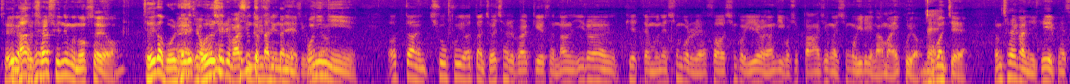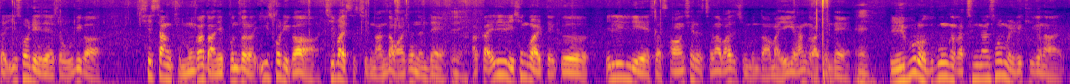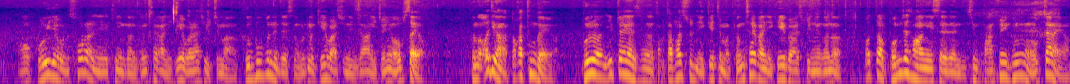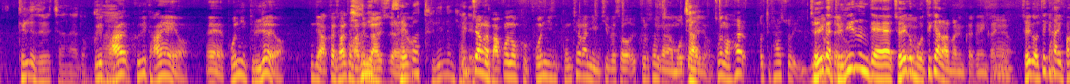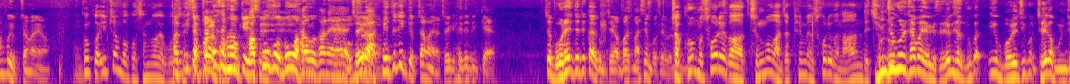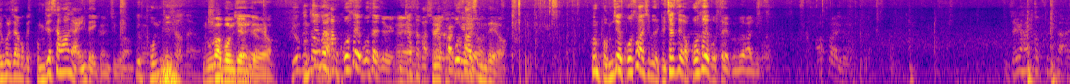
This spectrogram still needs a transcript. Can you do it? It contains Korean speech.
저희가 나- 조치할 수 있는 건 없어요. 저희가 뭘 해, 네, 제가 뭘 확실히 해줄 게 말씀드릴 수 없다니까요, 있는데 지금. 본인이 어떤 추후에 어떤 절차를 밟기 위해서 나는 이런 피해 때문에 신고를 해서 신고 이력을 남기고 싶다 하신 건 신고 이력이 남아 있고요. 네. 두 번째 경찰관이 개입해서 이 소리에 대해서 우리가 실상 전문가도 아닐 뿐더러 이 소리가 집에서 지금 난다고 하셨는데 예. 아까 112 신고할 때 그 112에서 상황실에서 전화 받으신 분도 아마 얘기를 한 것 같은데 예. 일부러 누군가가 층간 소음을 일으키거나 어, 고의적으로 소란을 일으키는 건 경찰관이 개입을 할 수 있지만 그 부분에 대해서는 우리가 개입할 수 있는 상황이 전혀 없어요. 그건 어디 가나 똑같은 거예요. 물론 입장에서는 답답할 수는 있겠지만 경찰관이 개입할 수 있는 거는 어떤 범죄 상황이 있어야 되는데 지금 단순히 그런 건 없잖아요. 들려드렸잖아요. 녹화. 그게 다 그게 다예요. 예, 본인 들려요. 근데 아까 저한테 아니, 말씀하셨잖아요. 제가 들리는 게 아니라 입장을 바꿔놓고 본인 경찰관님 집에서 그런 소리가 나면 자. 어떻게 하죠? 저는 할 어떻게 할 수 있는 저희가 없어요. 들리는데 저희가 네. 뭐 어떻게 하란 말입니까? 그러니까요. 네. 저희가 어떻게 할 방법이 없잖아요. 그러니까 입장 바꿔 생각해 아, 보세요. 진짜 입장을 바꿔서 바꿀 게 바꾸고 있어야지. 뭐 하고 간에 없어요. 저희가 해드릴 게 없잖아요. 저희가 해드릴 게. 저 뭘 해드릴까요? 그럼 제가 말씀, 말씀해 보세요. 자 그러면 소리가 증거가 안 잡히면 소리가 나는데 지금 문증을 잡아요 여기서 여기서 누가 이거 뭘 지금 저희가 문증을 잡고 범죄 상황이 아닌데 이건 지금 이거 범죄잖아요. 누가 범죄인데요? 여기다가 한번 고소해 보세요 저기 네, 저희 갈게요. 고소하시면 돼요. 그럼 범죄 고소하시면 돼요. 경찰서가 고소해 보세요 그거 가지고. 저희가 할거 없습니다.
